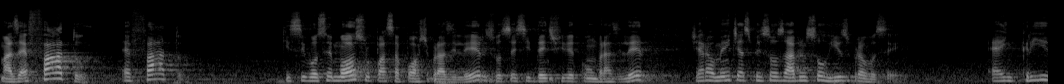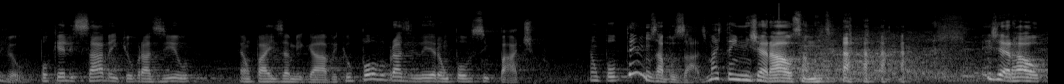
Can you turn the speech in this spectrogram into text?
Mas é fato, é fato, que se você mostra o passaporte brasileiro, se você se identifica com um brasileiro, geralmente as pessoas abrem um sorriso para você. É incrível, porque eles sabem que o Brasil é um país amigável, que o povo brasileiro é um povo simpático. É um povo, tem uns abusados, mas tem em geral, são muito. em geral,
